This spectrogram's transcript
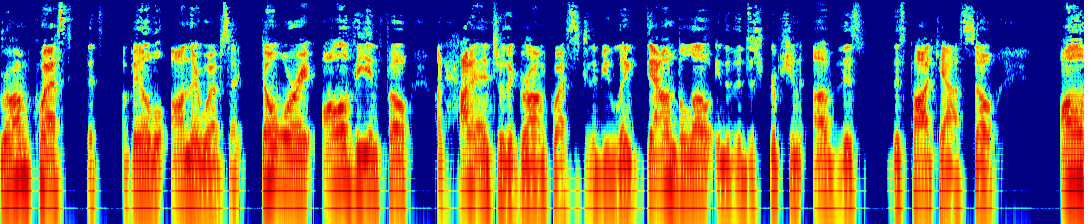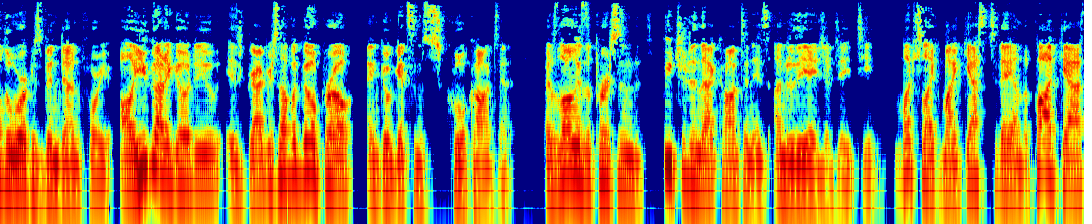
Grom Quest that's available on their website. Don't worry, all of the info on how to enter the Grom Quest is going to be linked down below into the description of this this podcast. So all of the work has been done for you. All you got to go do is grab yourself a GoPro and go get some cool content. As long as the person that's featured in that content is under the age of 18. Much like my guest today on the podcast,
